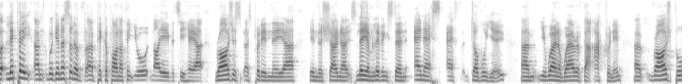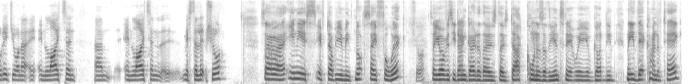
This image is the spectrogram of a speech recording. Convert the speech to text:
But Lippy, um, we're going to sort of uh, pick up on, I think, your naivety here. Raj has, has put in the uh, in the show notes Liam Livingstone NSFW. Um, you weren't aware of that acronym. Uh, Raj, Baldy, do you want to enlighten um, enlighten uh, Mr. Lipshaw? So uh, NSFW means not safe for work. Sure. So you obviously don't go to those those dark corners of the internet where you've got need, need that kind of tag.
